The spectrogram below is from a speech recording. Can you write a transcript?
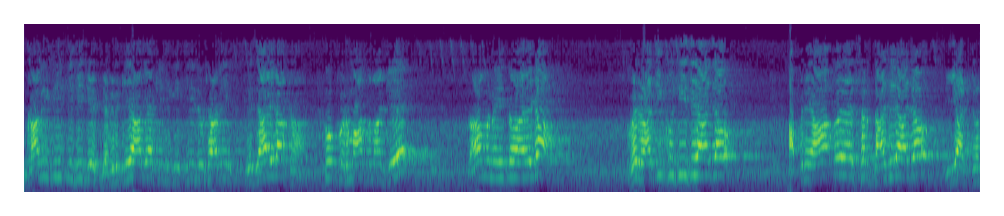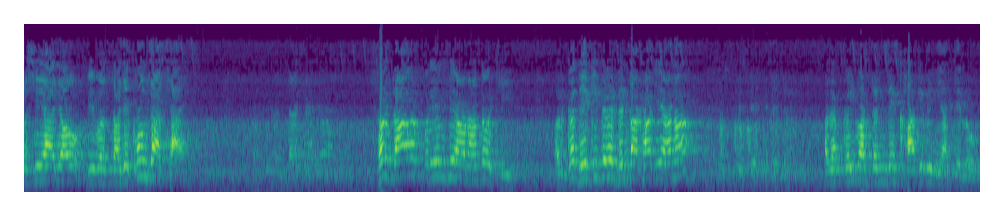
गाली दी, किसी से झगड़ के आ गया, किसी की चीज़ उठा ली, ये जाएगा कहाँ? तो परमात्मा के काम नहीं तो आएगा। वह राज़ी खुशी से आ जाओ, अपने आप श्रद्धा से आ जाओ, या डर से आ जाओ, व्यवस्था से। कौन सा अच्छा है? श्रद्धा और प्रेम से आना तो ठीक। और गधे की तरह डंडा खा के आना। अगर कई बार डंडे खा के भी नहीं आते लोग।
